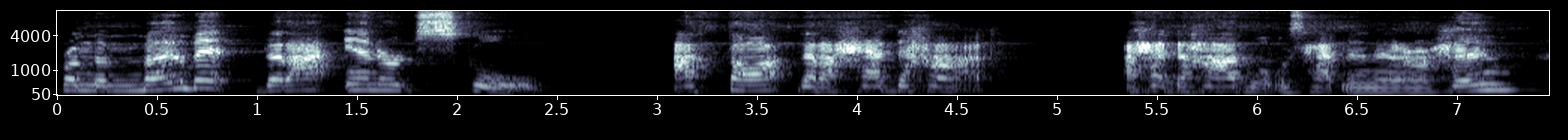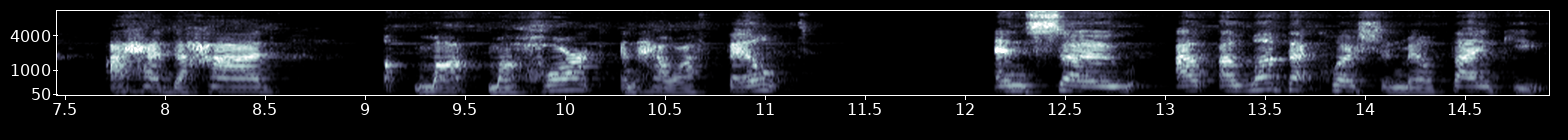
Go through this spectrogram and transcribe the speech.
From the moment that I entered school, I thought that I had to hide. I had to hide what was happening in our home. I had to hide uh, my, my heart and how I felt. And so I, I love that question, Mel. Thank you.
